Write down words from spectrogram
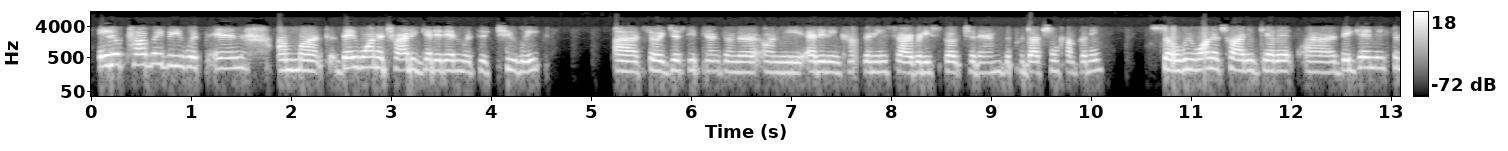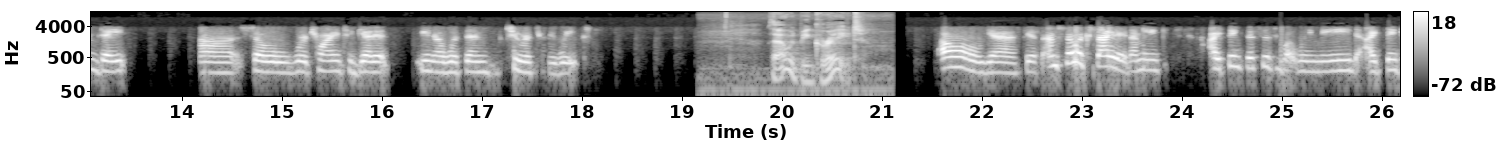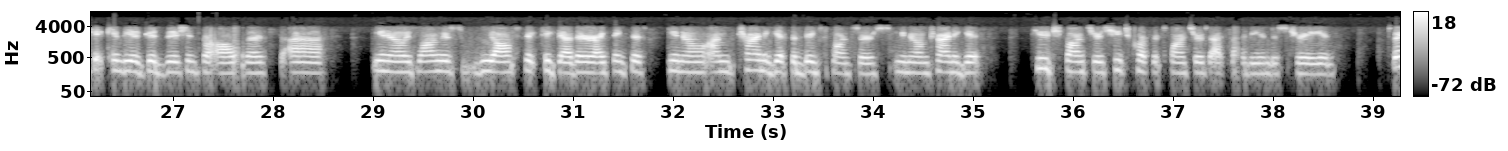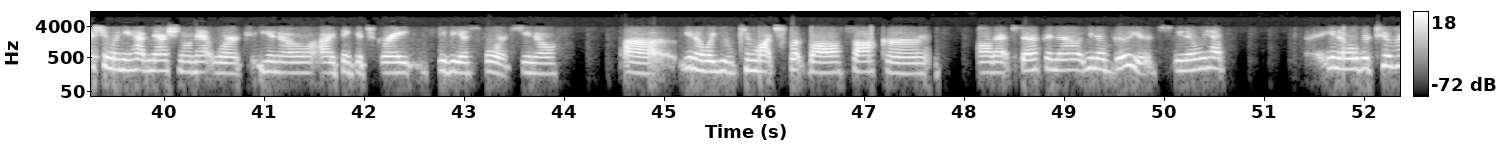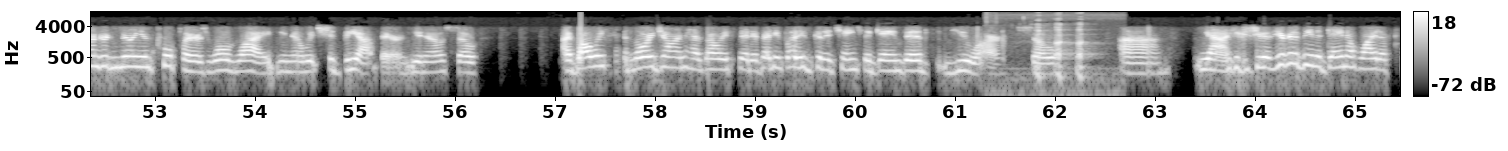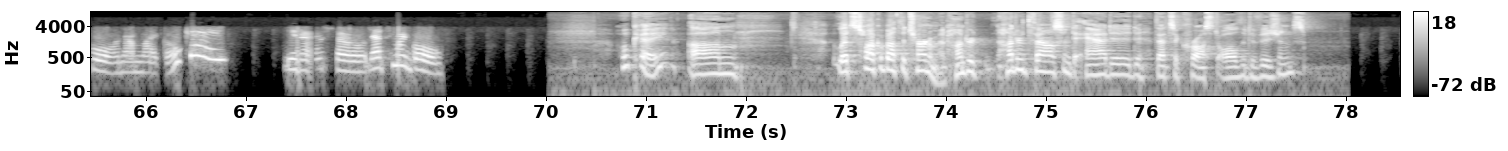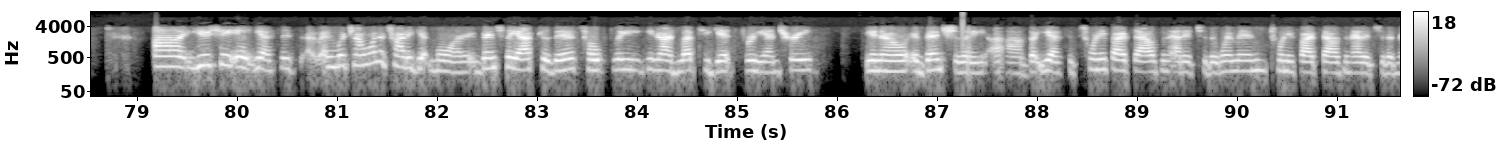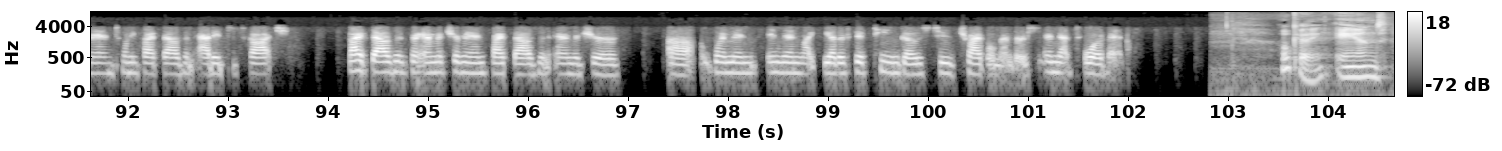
It'll probably be within a month. They want to try to get it in within two weeks. Uh, so it just depends on the on the editing company. So I already spoke to them, the production company. So we want to try to get it. Uh, they gave me some dates, uh, so we're trying to get it, you know, within two or three weeks. That would be great. Oh yes, yes. I'm so excited. I mean, I think this is what we need. I think it can be a good vision for all of us. Uh, You know, as long as we all stick together, I think this. You know, I'm trying to get the big sponsors. You know, I'm trying to get huge sponsors, huge corporate sponsors outside the industry, and especially when you have national network. You know, I think it's great. CBS Sports. You know, uh, you know where you can watch football, soccer, all that stuff, and now you know billiards. You know, we have you know, over 200 million pool players worldwide, you know, which should be out there, you know. So I've always said, Loree Jon has always said, if anybody's going to change the game, Viv, you are. So, uh, yeah, she goes, you're going to be the Dana White of pool. And I'm like, okay, you know, so that's my goal. Okay. Um, let's talk about the tournament. 100,000 100, added. That's across all the divisions. Uh, usually, it, yes, it's, and which I want to try to get more. Eventually, after this, hopefully, you know, I'd love to get free entry, you know, eventually. Uh, but yes, it's 25,000 added to the women, 25,000 added to the men, 25,000 added to Scotch, 5,000 for amateur men, 5,000 amateur uh, women, and then like the other 15 goes to tribal members, and that's four events. Okay, and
